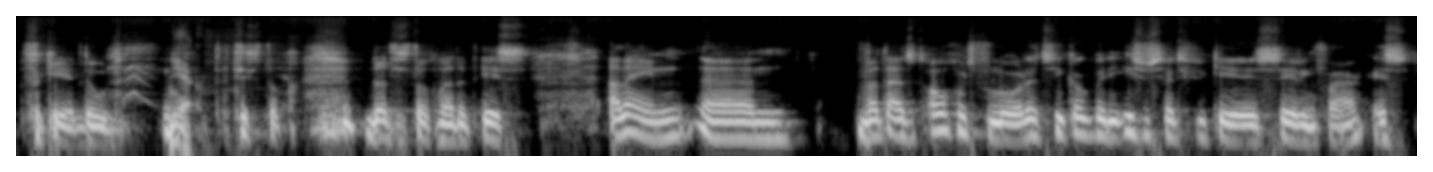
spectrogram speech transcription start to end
verkeerd doen. Ja. dat, is toch, dat is toch wat het is. Alleen, um, wat uit het oog wordt verloren, dat zie ik ook bij de ISO-certificering vaak, is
